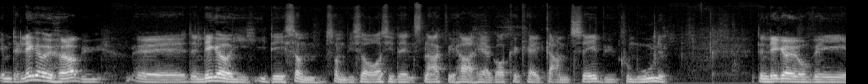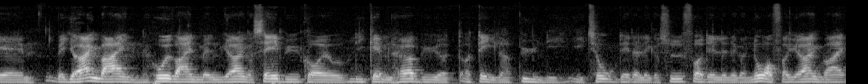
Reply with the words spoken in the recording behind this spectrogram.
Jamen, den ligger jo i Hørby. Øh, den ligger jo i, i det, som, som vi så også i den snak, vi har her, godt kan kalde Gammel Sæby Kommune. Den ligger jo ved, øh, ved Jørgingvejen. Hovedvejen mellem Jørgen og Sæby går jo lige gennem Hørby og, og deler byen i, i to. Det, der ligger syd for, det der ligger nord for Jørgingvej.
